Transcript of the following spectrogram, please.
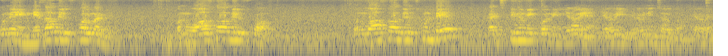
కొన్ని నిజాలు తెలుసుకోవాలి మీరు. కొన్ని వాస్తవాలు తెలుసుకోవాలి. కొన్ని వాస్తవాలు తెలుసుకుంటే ఖచ్చితంగా మీకు కొన్ని ఇరవై ఇరవై ఇరవై నుంచి చదువుతాం. ఇరవై.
